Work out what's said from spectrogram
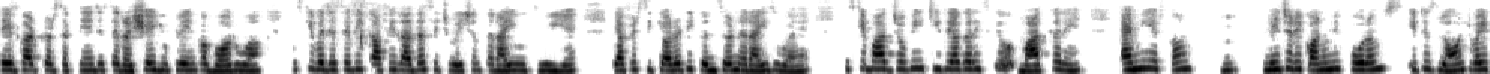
सेफ़ गार्ड कर सकते हैं। जैसे रशिया यूक्रेन का वॉर हुआ, उसकी वजह से भी काफ़ी ज़्यादा सिचुएशन अराइज हुई है या फिर सिक्योरिटी कंसर्न अराइज हुआ है। उसके बाद जो भी चीज़ें अगर इसकी बात करें एम e का major economic forums it is launch by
